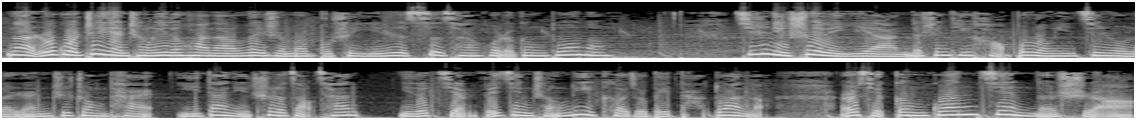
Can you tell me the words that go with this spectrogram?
那如果这点成立的话呢，为什么不是一日四餐或者更多呢？其实你睡了一夜啊，你的身体好不容易进入了燃脂状态，一旦你吃了早餐。你的减肥进程立刻就被打断了，而且更关键的是啊，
